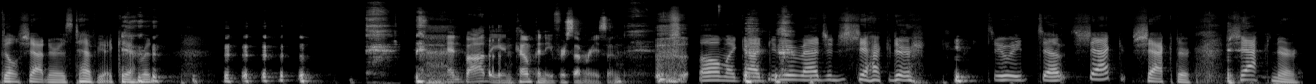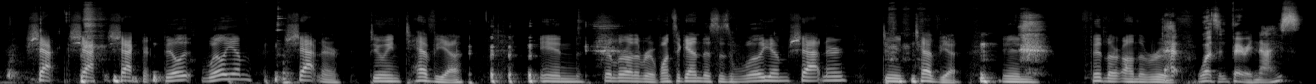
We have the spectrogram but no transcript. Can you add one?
Bill Shatner as Tevye Cameron. And Bobby and company for some reason. Oh my God! Can you imagine Shackner doing Tev- Shack Shackner Shackner Shack Shack Shackner Bill William Shatner doing Tevye in Fiddler on the Roof. Once again, this is William Shatner doing Tevye in Fiddler on the Roof. That wasn't very nice.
